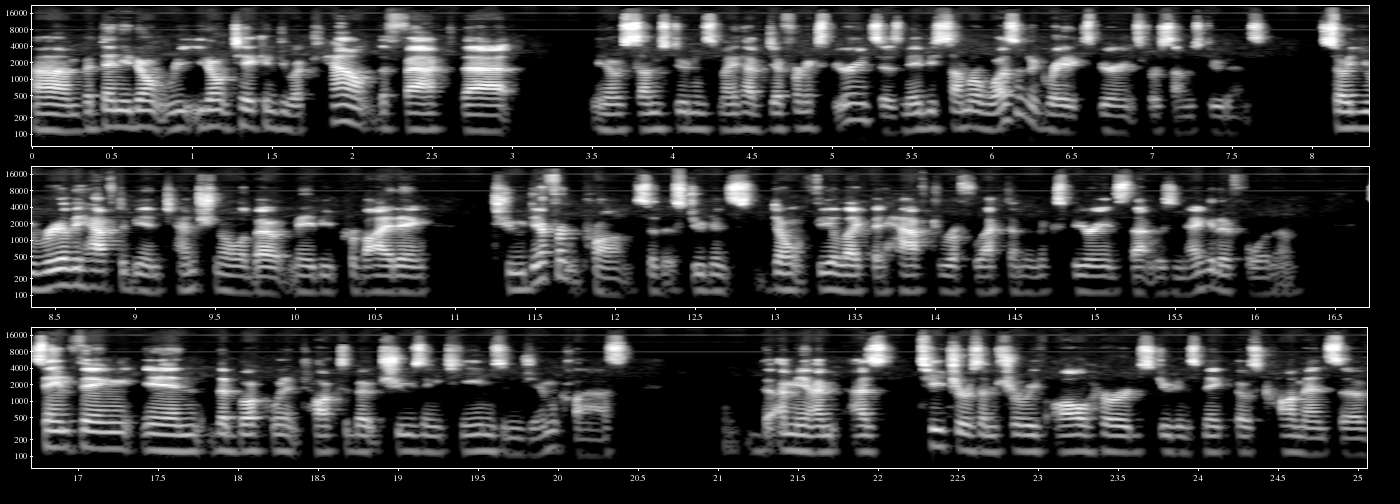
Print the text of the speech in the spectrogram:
Um, but then you don't re- you don't take into account the fact that you know some students might have different experiences. Maybe summer wasn't a great experience for some students. So you really have to be intentional about maybe providing two different prompts so that students don't feel like they have to reflect on an experience that was negative for them. Same thing in the book when it talks about choosing teams in gym class. I mean, I'm, as teachers, I'm sure we've all heard students make those comments of,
